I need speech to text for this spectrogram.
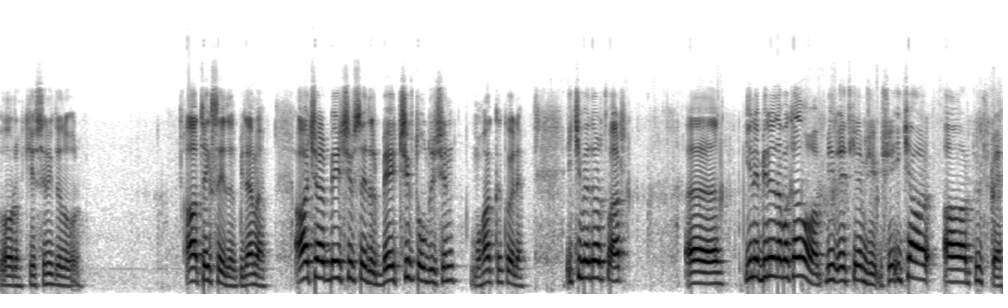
Doğru. Kesinlikle doğru. A tek sayıdır. Bilemem. A çarpı B çift sayıdır. B çift olduğu için muhakkak öyle. 2 ve 4 var. Ee, yine 1'e de bakalım ama 1 etkilemeyecek bir şey. 2 A, artı 3B.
